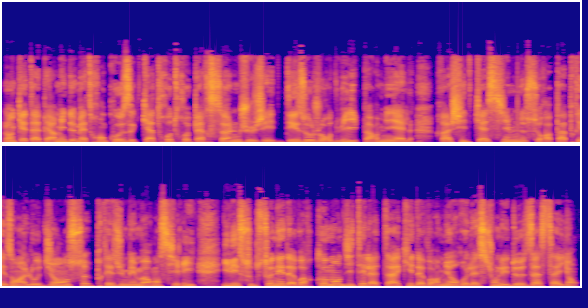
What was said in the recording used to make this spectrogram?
L'enquête a permis de mettre en cause quatre autres personnes jugées dès aujourd'hui. Parmi elles, Rachid Kassim ne sera pas présent à l'audience. Présumé mort en Syrie, il est soupçonné d'avoir commandité l'attaque et d'avoir mis en relation les deux assaillants.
